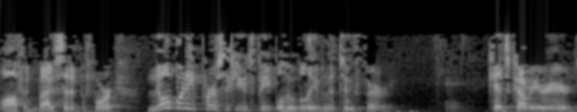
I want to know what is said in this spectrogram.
often, but I've said it before, nobody persecutes people who believe in the tooth fairy. Kids, cover your ears.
